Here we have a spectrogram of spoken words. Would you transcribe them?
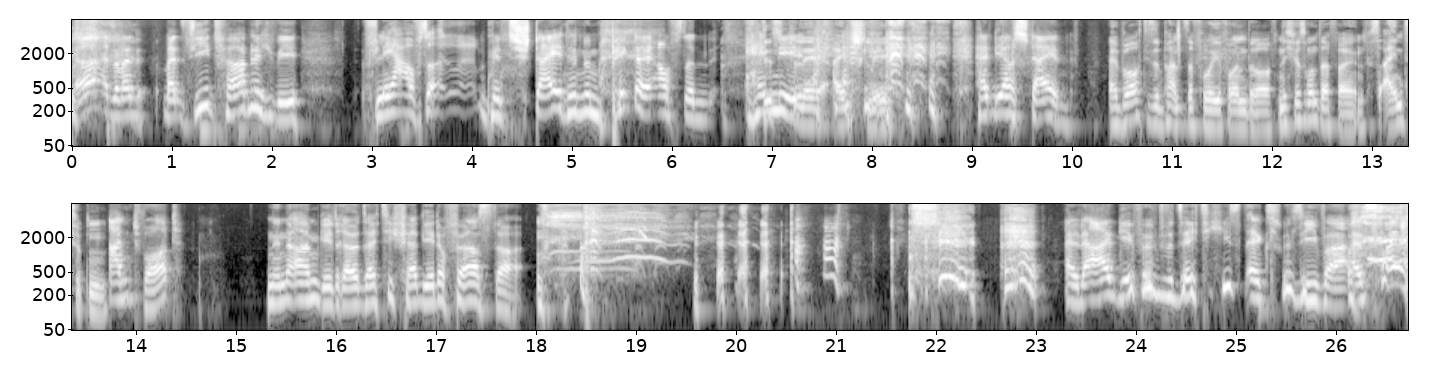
Ja, also man, man sieht förmlich, wie Flair auf so mit Steinen und Pickel auf so ein Handy. Display einschlägt. Handy aus Stein. Er braucht diese Panzerfolie vorne drauf. Nicht fürs Runterfallen, fürs Eintippen. Antwort. Einen AMG 63 fährt jeder Förster. Ein AMG 65 ist exklusiver als Feier.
